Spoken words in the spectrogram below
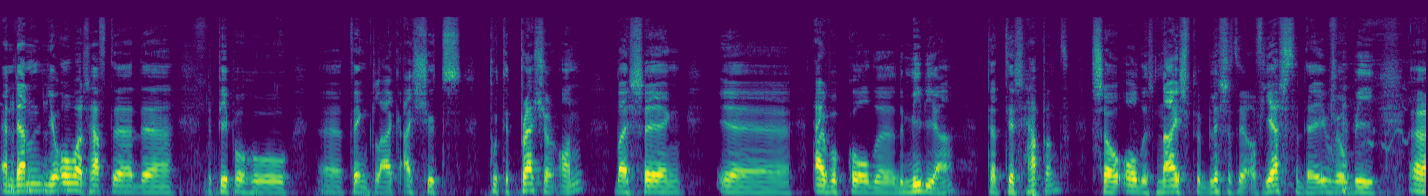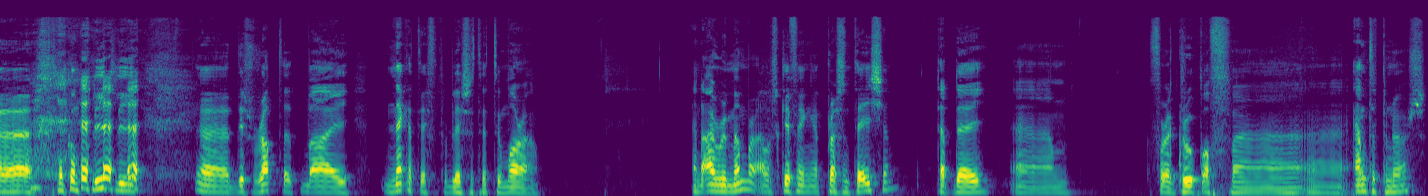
and then you always have the the, the people who uh, think like I should put the pressure on by saying uh, I will call the the media that this happened. So all this nice publicity of yesterday will be uh, completely uh, disrupted by negative publicity tomorrow. And I remember I was giving a presentation that day um, for a group of uh, uh, entrepreneurs.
